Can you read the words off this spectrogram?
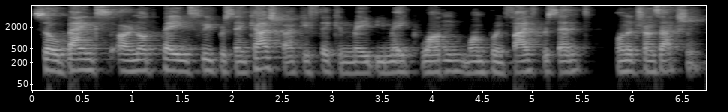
So banks are not paying 3% cashback if they can maybe make 1, 1.5% on a transaction.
